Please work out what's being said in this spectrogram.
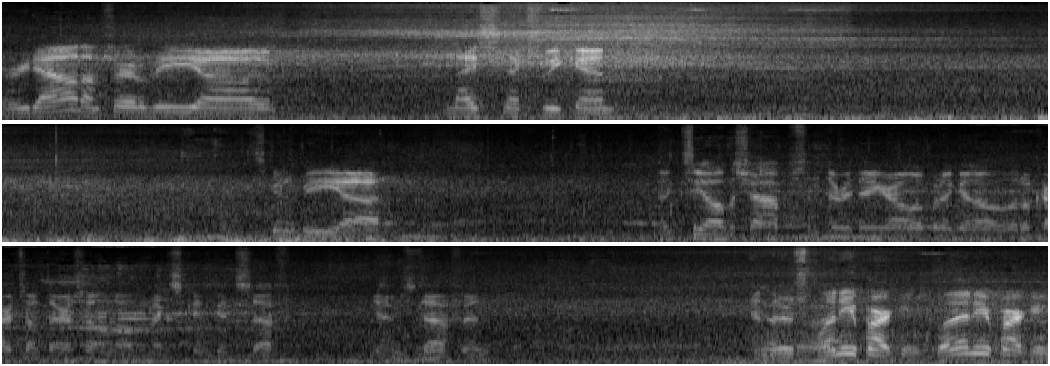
Hurry down. I'm sure it'll be uh, nice next weekend. It's gonna be. Uh, can see all the shops and everything are all open. I got all the little carts out there selling all the Mexican good stuff, yum stuff, and and Yeah, there's uh, plenty of parking. Plenty of parking.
